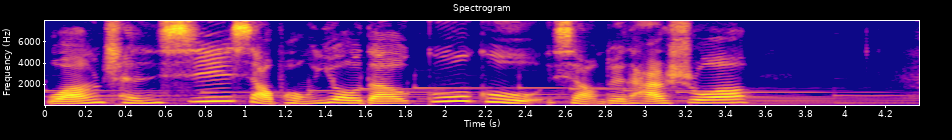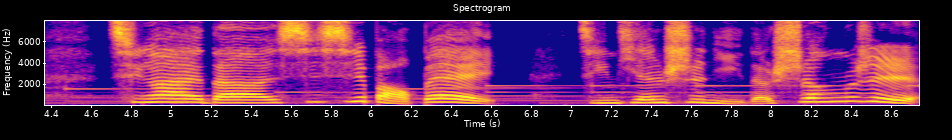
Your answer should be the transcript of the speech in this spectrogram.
王晨曦小朋友的姑姑想对他说：“亲爱的西西宝贝，今天是你的生日，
